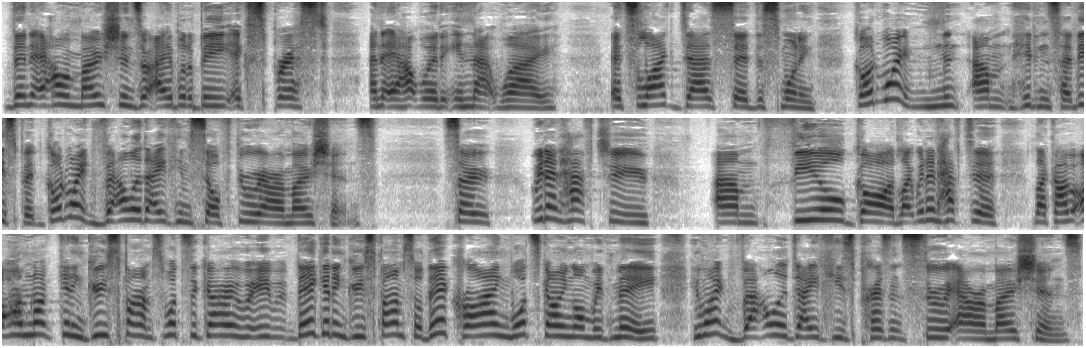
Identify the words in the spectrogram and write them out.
then our emotions are able to be expressed and outward in that way. It's like Daz said this morning. God won't, um, he didn't say this, but God won't validate himself through our emotions. So we don't have to um, feel God. Like we don't have to, like, oh, I'm not getting goosebumps. What's the go? They're getting goosebumps or they're crying. What's going on with me? He won't validate his presence through our emotions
